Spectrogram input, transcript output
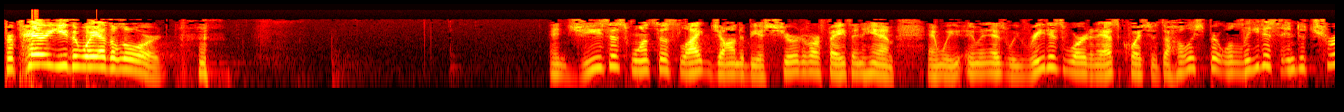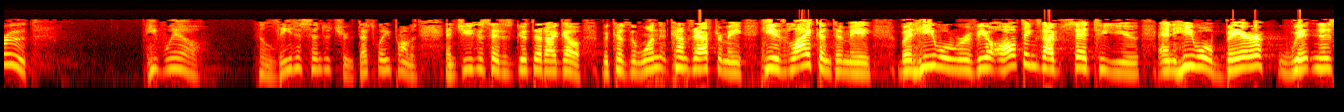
Prepare ye the way of the Lord. And Jesus wants us, like John, to be assured of our faith in Him. And we, and as we read His Word and ask questions, the Holy Spirit will lead us into truth. He will. He'll lead us into truth. That's what He promised. And Jesus said, it's good that I go, because the one that comes after me, He is like unto me, but He will reveal all things I've said to you, and He will bear witness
